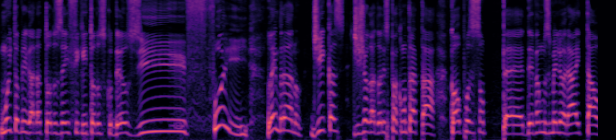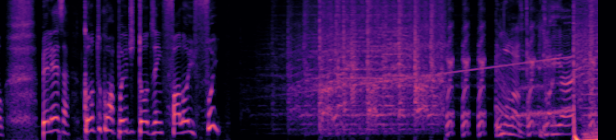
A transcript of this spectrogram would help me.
Muito obrigado a todos aí, fiquem todos com Deus e fui! Lembrando, dicas de jogadores para contratar, qual posição é, devemos melhorar e tal. Beleza? Conto com o apoio de todos, hein? Falou e fui! Vamos lá, vai, vai.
